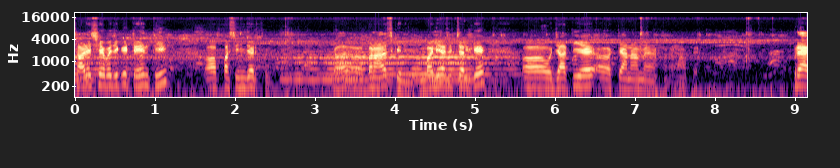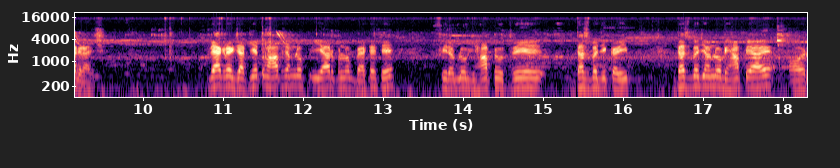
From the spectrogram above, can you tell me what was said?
साढ़े छः बजे की ट्रेन थी और पैसेंजर थी बनारस के लिए। बलिया से चल के जाती है क्या नाम है, वहाँ पे? प्रयागराज। प्रयागराज जाती है तो वहाँ पे हम लोग, यार, हम लोग बैठे थे। फिर हम लोग यहाँ पे उतरे दस बजे करीब। दस बजे हम लोग यहाँ पे आए और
